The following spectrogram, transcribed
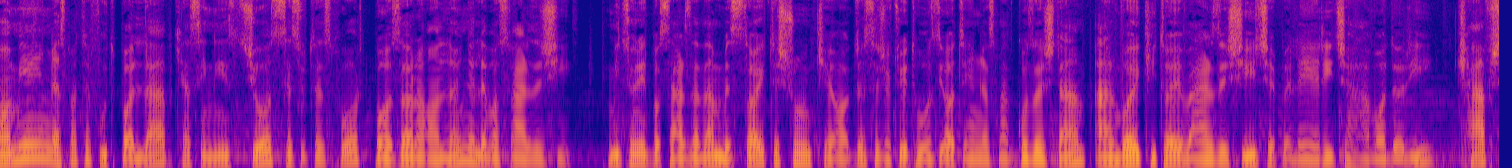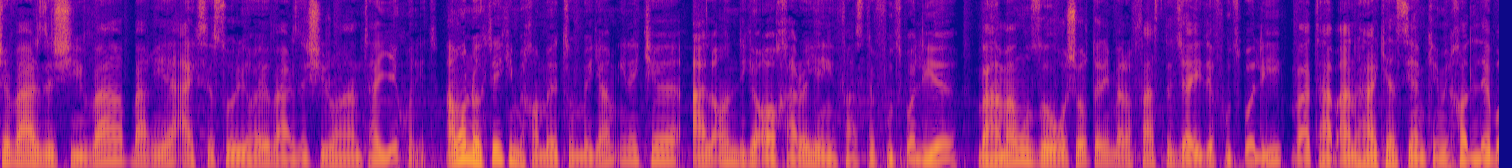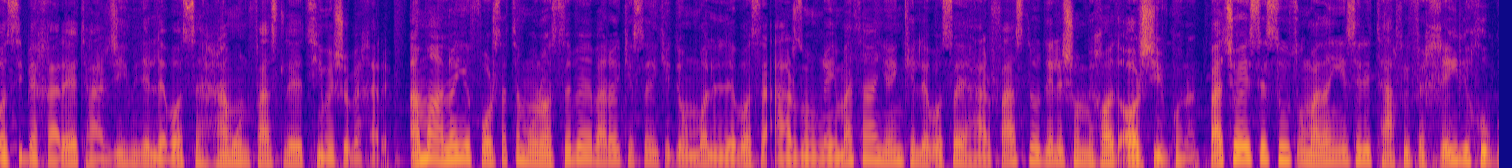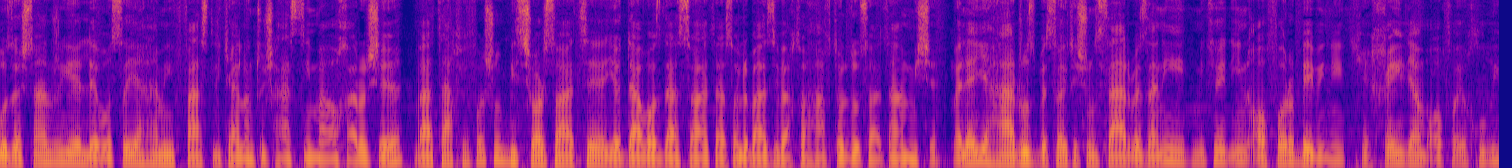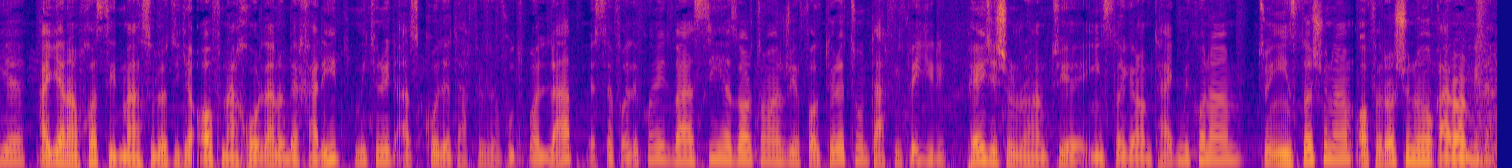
حامی این قسمت فوتبال لب کسی نیست جز سوت اسپورت بازار آنلاین لباس ورزشی. می‌تونید با سر زدن به سایتشون که آدرسش رو توی توضیحات این قسمت گذاشتم انواع کیتای ورزشی چه پلیری چه هواداری کفش ورزشی و بقیه اکسسوری های ورزشی رو هم تهیه کنید. اما نکته که می‌خوام بهتون بگم اینه که الان دیگه آخرای این فصل فوتبالیه و هممون ذوق و شوق داریم برای فصل جدید فوتبالی و طبعا هر کسی هم که می‌خواد لباسی بخره ترجیح میده لباس همون فصل تیمش رو بخره. اما الان یه فرصت مناسبه برای کسایی که دنبال لباس ارزون قیمتن یا اینکه لباسای هر فصل رو دلشون می‌خواد آرشیو کنن. بچه های سوت اومدن یه سری تخفیف خیلی خیلی خوب گذاشتن روی لباسای همین فصلی که الان توش هستیم و آخراشه و تخفیفاشون 24 ساعته یا 12 ساعته است. حالا بعضی وقتا 72 ساعته هم میشه. ولی اگه هر روز به سایتشون سر بزنید می‌تونید این آفا رو ببینید که خیلی هم آفای خوبیه. اگر هم خواستید محصولاتی که آف نخوردن رو بخرید می‌تونید از کد تخفیف فوتبال لب استفاده کنید و 30 هزار تومن روی فاکتورتون تخفیف بگیرید. پیجشون رو هم توی اینستاگرام تگ می‌کنم. تو اینستاشون هم آفاشون رو قرار میدن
